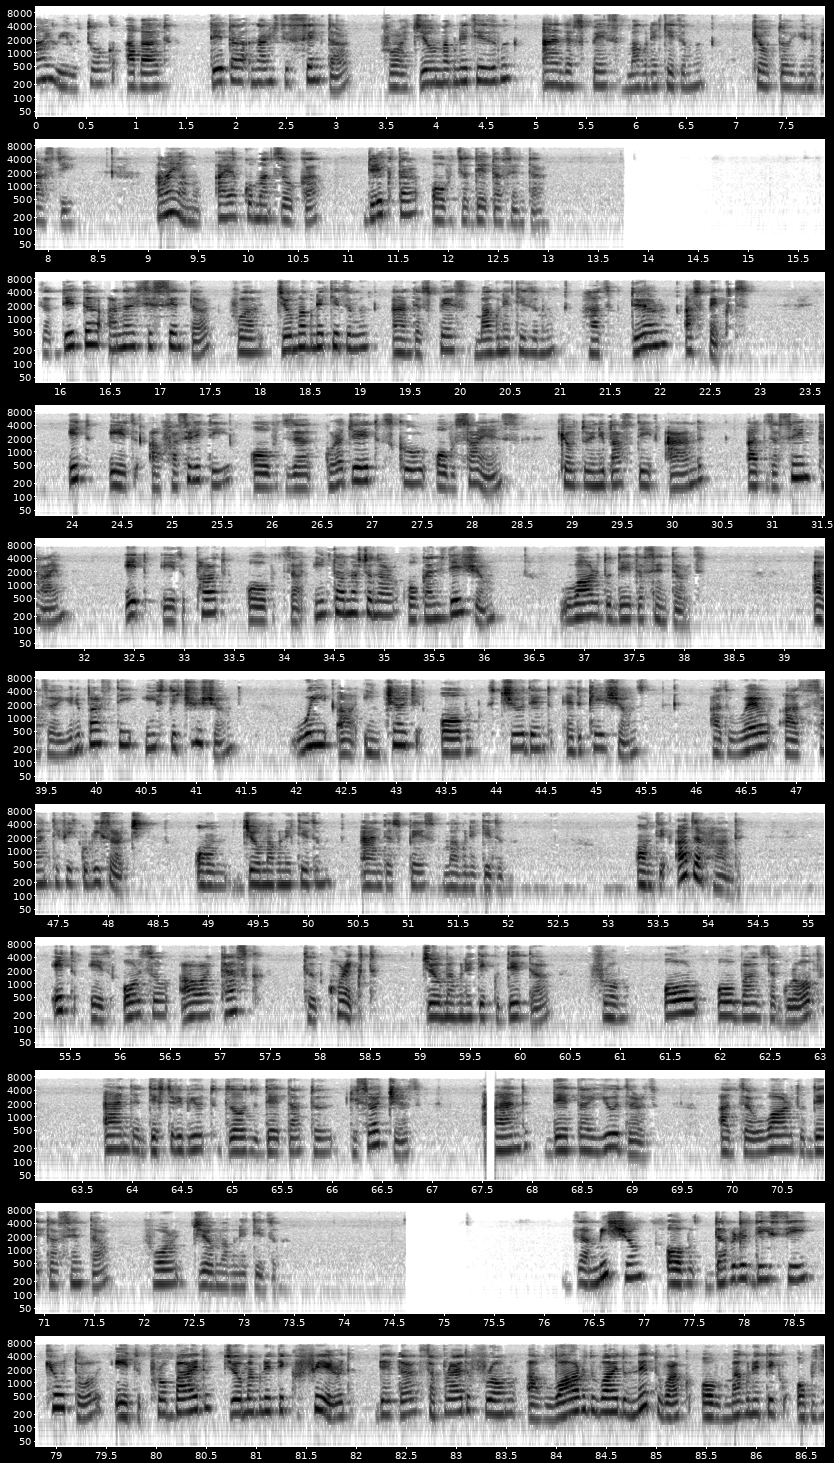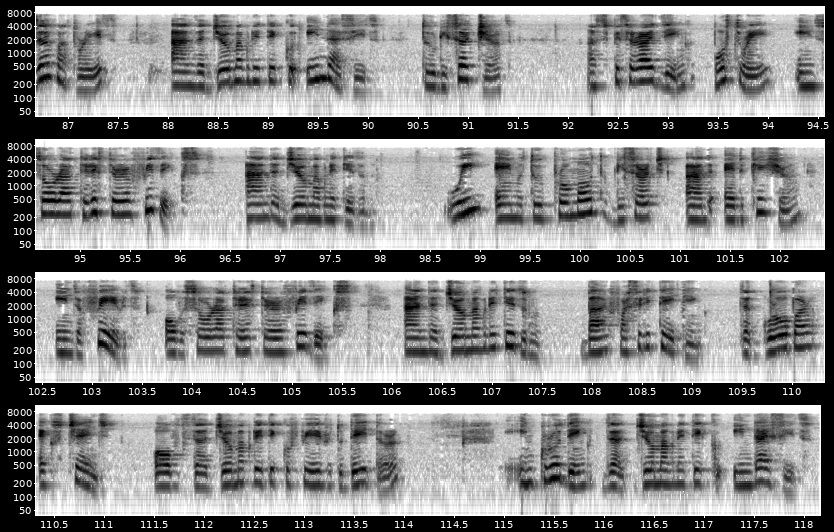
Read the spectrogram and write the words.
I will talk about Data Analysis Center for Geomagnetism and Space Magnetism, Kyoto University. I am Ayako Matsuoka, Director of the Data Center. The Data Analysis Center for Geomagnetism and Space Magnetism has dual aspects. It is a facility of the Graduate School of Science Kyoto University and at the same time it is part of the international organization World Data Centers. As a university institution, we are in charge of student education as well as scientific research on geomagnetism and space magnetism. On the other hand, it is also our task to collect geomagnetic data from all over the globe and distribute those data to researchers and data users at the World Data Center for Geomagnetism. The mission of WDC Kyoto is to provide geomagnetic field data supplied from a worldwide network of magnetic observatories and the geomagnetic indices to researchers specializing mostly in solar terrestrial physics and geomagnetism. We aim to promote research and education in the fields of solar terrestrial physics and geomagnetism by facilitating the global exchange of the geomagnetic field data including the geomagnetic indices.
